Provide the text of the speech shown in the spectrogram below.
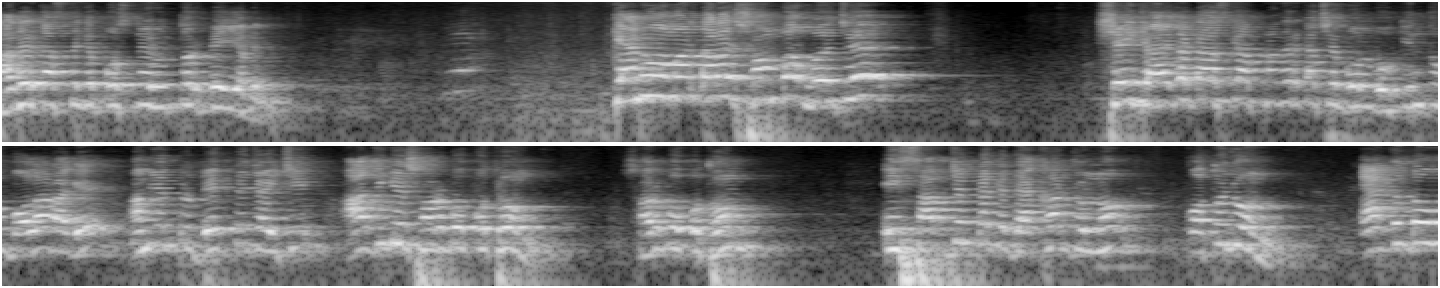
তাদের কাছ থেকে প্রশ্নের উত্তর পেয়ে যাবেন। কেন আমার দ্বারা সম্ভব হয়েছে? সেই জায়গাটা আজকে আপনাদের কাছে বলব, কিন্তু বলার আগে আমি একটু দেখতে চাইছি, আজকে সর্বপ্রথম সর্বপ্রথম এই সাবজেক্টটাকে দেখার জন্য কতজন একদম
